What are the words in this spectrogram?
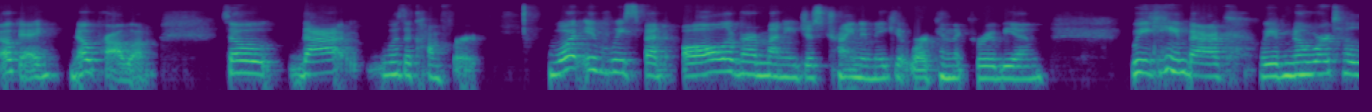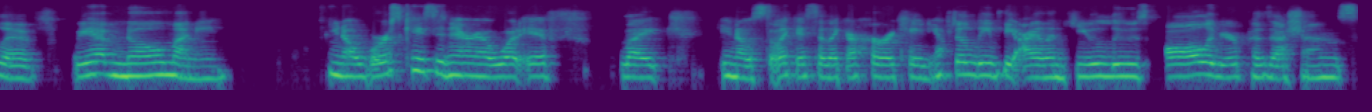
Okay, no problem. So that was a comfort. What if we spent all of our money just trying to make it work in the Caribbean? We came back, we have nowhere to live, we have no money. You know, worst case scenario, what if like you know so like i said like a hurricane you have to leave the island you lose all of your possessions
